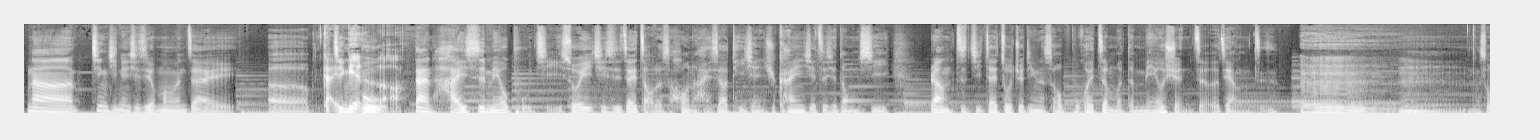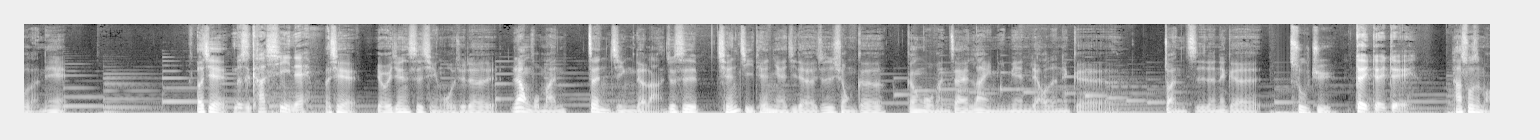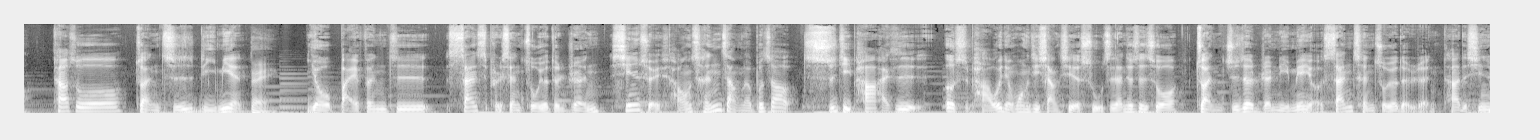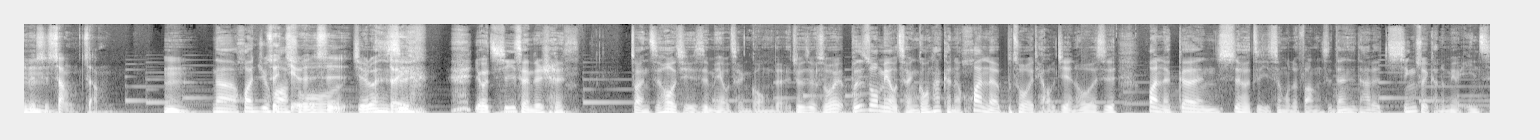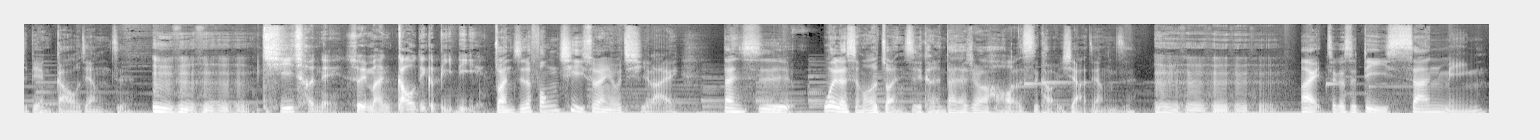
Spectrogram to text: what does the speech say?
那近几年其实有慢慢在呃进步了，但还是没有普及，所以其实，在找的时候呢，还是要提前去看一些这些东西，让自己在做决定的时候不会这么的没有选择这样子。嗯嗯，说的呢。而且那是卡西呢。而且有一件事情，我觉得让我蛮震惊的啦，就是前几天你还记得，就是熊哥跟我们在 Line 里面聊的那个转职的那个数据。对对对，他说什么？他说，转职里面对有百分之三十 percent 左右的人薪水好像成长了，不知道十几趴还是二十趴，我有点忘记详细的数字。但就是说，转职的人里面有三成左右的人，他的薪水是上涨。嗯，那换句话说，结论是，结论是有七成的人。转职后其实是没有成功的，就是所谓不是说没有成功，他可能换了不错的条件，或者是换了更适合自己生活的方式，但是他的薪水可能没有因此变高，这样子。嗯哼哼哼哼，七成诶，所以蛮高的一个比例。转职的风气虽然有起来，但是为了什么转职，可能大家就要好好的思考一下，这样子。嗯哼哼哼哼。哎，这个是第三名，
